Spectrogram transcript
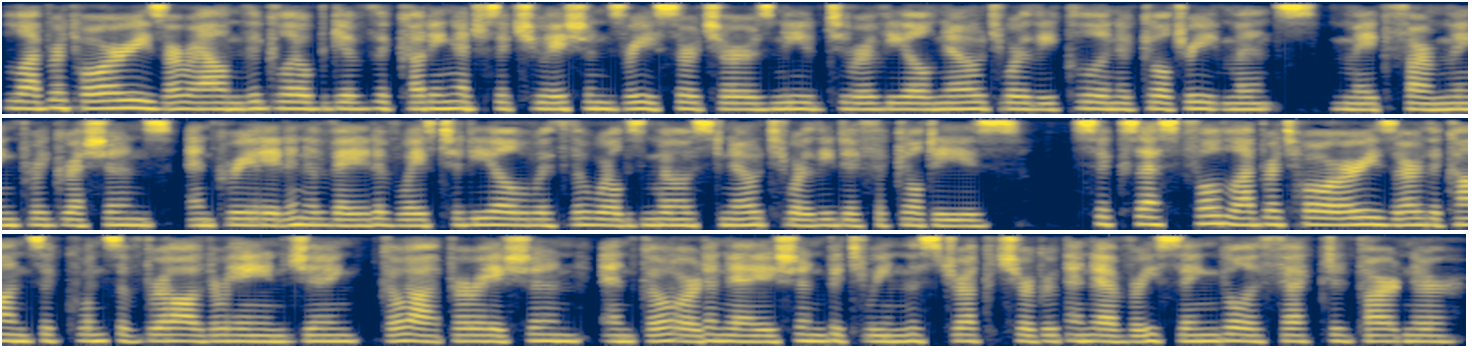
Laboratories around the globe give the cutting edge situations researchers need to reveal noteworthy clinical treatments, make farming progressions, and create innovative ways to deal with the world's most noteworthy difficulties. Successful laboratories are the consequence of broad ranging cooperation and coordination between the structure group and every single affected partner.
